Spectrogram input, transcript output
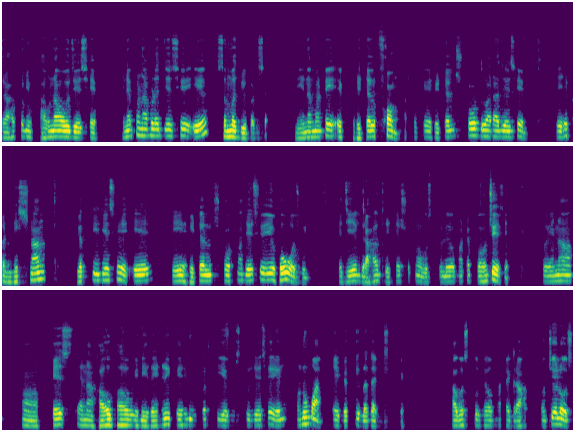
ગ્રાહકોની ભાવનાઓ જે છે, એને પણ આપણે જે છે એ સમજવી પડશે. એના માટે એક રિટેલ ફોર્મ એટલે કે રિટેલ સ્ટોર દ્વારા જે છે, એ એક નિષ્ણાંત વ્યક્તિ જે છે એ એ રિટેલ સ્ટોરમાં જે છે એ હોવો જોઈએ કે જે ગ્રાહક રિટેલ સ્ટોરમાં વસ્તુ લેવા માટે પહોંચે છે. તો એના ફેસ એના હાવભાવ, એની રહેણી કહેણી ઉપરથી એ વસ્તુ જે છે એનું અનુમાન એ વ્યક્તિ લગાવી શકે. આ વસ્તુ લેવા માટે ગ્રાહક પહોંચેલો છે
